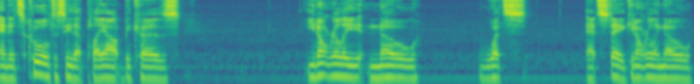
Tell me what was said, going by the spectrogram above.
and it's cool to see that play out because you don't really know what's at stake. You don't really know.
